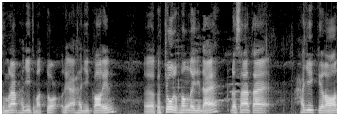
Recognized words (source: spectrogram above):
សម្រាប់ហាជីតមតុឬហាជីករិន ក៏ចូលនៅក្នុងន័យនេះដែរដោយសារតែហាជីគីរ៉ន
